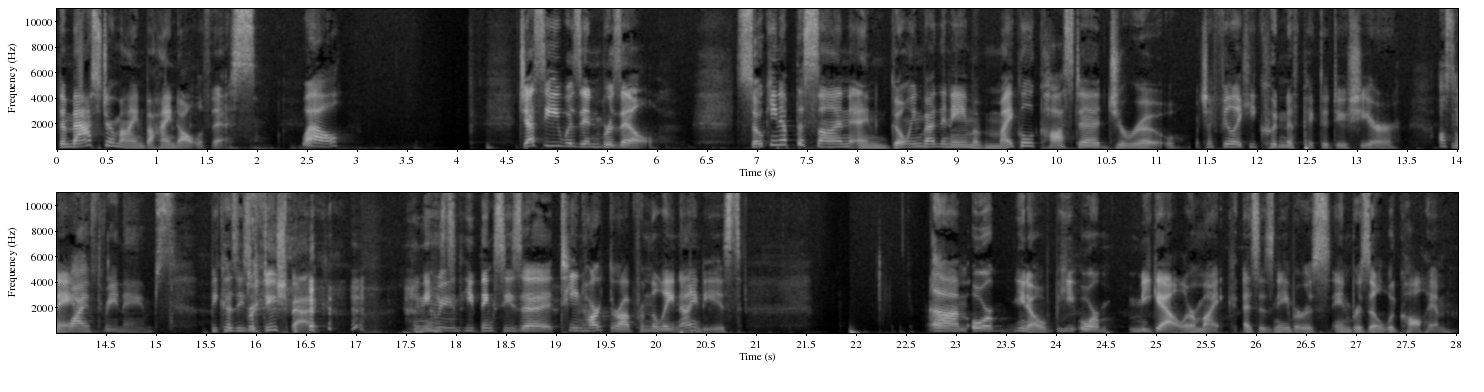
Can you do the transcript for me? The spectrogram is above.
the mastermind behind all of this? Well, Jesse was in Brazil, soaking up the sun and going by the name of Michael Costa Giroux, which I feel like he couldn't have picked a douchier Also, name. why three names? because he's a douchebag. I mean, he's, mean- he thinks he's a teen heartthrob from the late '90s, um, or you know, he or Miguel or Mike, as his neighbors in Brazil would call him.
